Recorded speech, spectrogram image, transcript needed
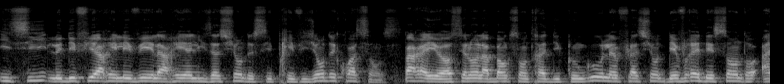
Ici, le défi à relever est la réalisation de ces prévisions de croissance. Par ailleurs, selon la Banque centrale du Congo, l'inflation devrait descendre à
